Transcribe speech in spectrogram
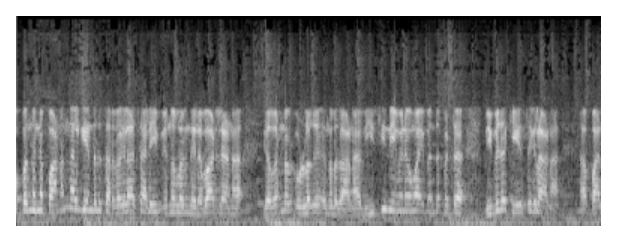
ഒപ്പം തന്നെ പണം നൽകേണ്ടത് സർവകലാശാലയും എന്നുള്ള ഒരു നിലപാടിലാണ് ഗവർണർ ഉള്ളത് എന്നുള്ളതാണ്. വി സി നിയമനവുമായി ബന്ധപ്പെട്ട് വിവിധ കേസുകളാണ് പല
